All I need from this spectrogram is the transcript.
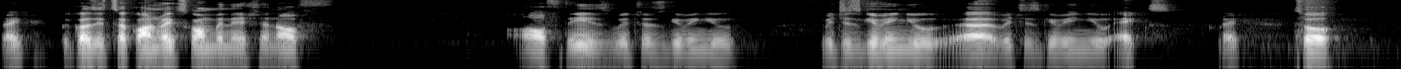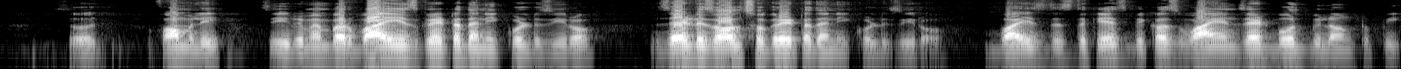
right, because it is a convex combination of of these which is giving you which is giving you uh, which is giving you x right. So, so formally see remember y is greater than equal to 0, z is also greater than equal to 0. Why is this the case? Because y and z both belong to P.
